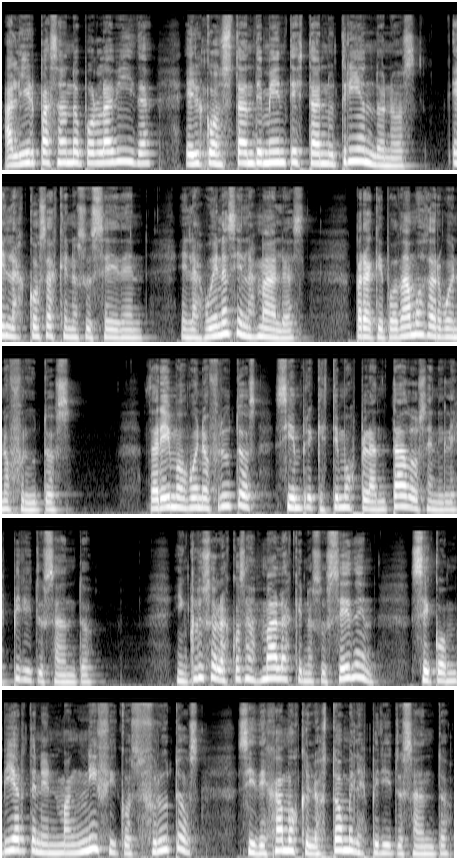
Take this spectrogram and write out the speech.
Al ir pasando por la vida, Él constantemente está nutriéndonos en las cosas que nos suceden, en las buenas y en las malas, para que podamos dar buenos frutos. Daremos buenos frutos siempre que estemos plantados en el Espíritu Santo. Incluso las cosas malas que nos suceden se convierten en magníficos frutos si dejamos que los tome el Espíritu Santo.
